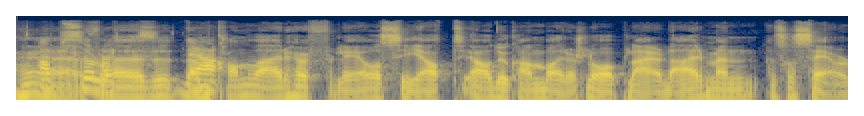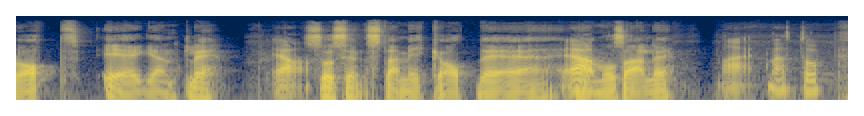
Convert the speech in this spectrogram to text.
Absolutt. For det, de ja. kan være høflige og si at ja, du kan bare slå opp leir der, men så ser du at egentlig ja. så syns de ikke at det er noe særlig. Nei, nettopp.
